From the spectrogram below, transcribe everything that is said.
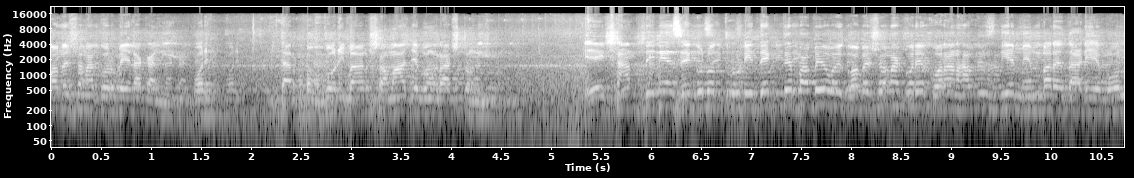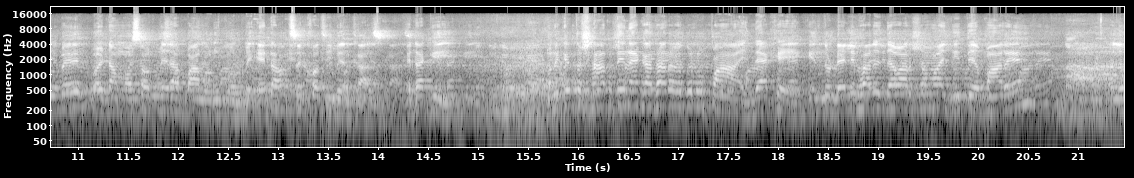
গবেষণা করবে এলাকা নিয়ে, পরে। তারপর পরিবার, সমাজ এবং রাষ্ট্র নিয়ে। এই সাত দিনে যেগুলো ত্রুটি দেখতে পাবে, ওই গবেষণা করে কোরআন, হাদিস দিয়ে মেম্বারে দাঁড়িয়ে বলবে, ওইটা মুসল্লিরা পালন করবে। এটা হচ্ছে খতিবের কাজ। এটা কি? উনি কিন্তু সাত দিন একাধারে ওইগুলো পায়, দেখে, কিন্তু ডেলিভারি দেওয়ার সময় দিতে পারে তাহলে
